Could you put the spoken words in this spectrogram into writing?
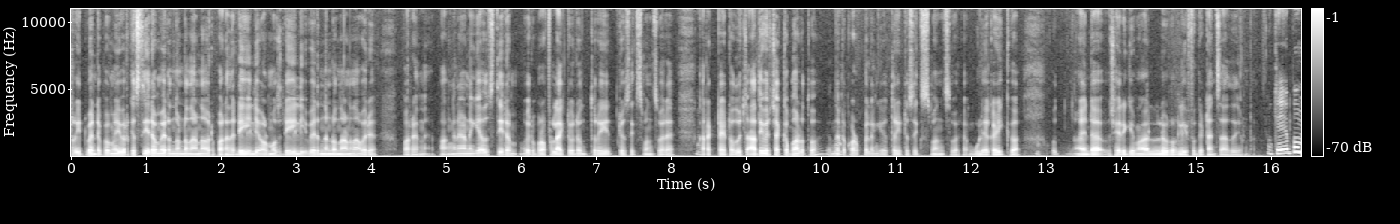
ട്രീറ്റ്മെന്റ് ഇപ്പം ഇവർക്ക് സ്ഥിരം വരുന്നുണ്ടെന്നാണ് അവർ പറയുന്നത്. ഡെയിലി ഓൾമോസ്റ്റ് ഡെയിലി വരുന്നുണ്ടെന്നാണ് അവർ പറയുന്നത്. അപ്പോൾ അങ്ങനെയാണെങ്കിൽ അത് സ്ഥിരം ഒരു പ്രൊഫലാക്റ്റ് ഒരു ത്രീ ടു സിക്സ് മന്ത്സ് വരെ കറക്റ്റായിട്ട് അത് ആദ്യം ഒരു ചെക്കപ്പ് നടത്തുക. എന്നിട്ട് കുഴപ്പമില്ലെങ്കിൽ ത്രീ ടു സിക്സ് മന്ത്സ് വരെ ഗുളിക കഴിക്കുക. അതിന്റെ ശരിക്കും നല്ലൊരു റിലീഫ് കിട്ടാൻ സാധ്യതയുണ്ട്. ഓക്കെ ഇപ്പം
